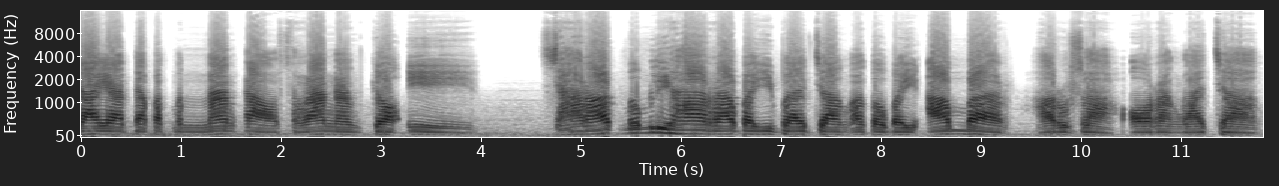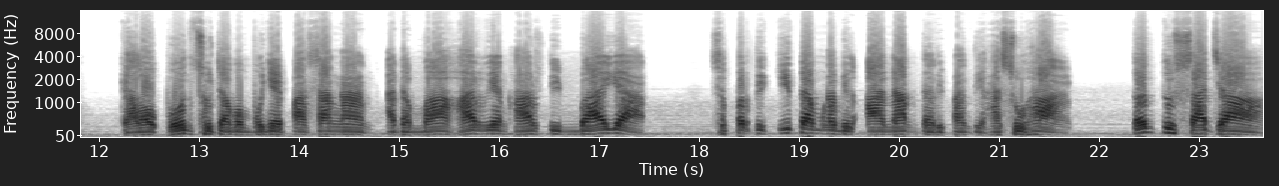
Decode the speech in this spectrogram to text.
dapat menangkal serangan goib. Syarat memelihara bayi bajang atau bayi ambar haruslah orang lajang. Kalaupun sudah mempunyai pasangan, ada mahar yang harus dibayar. Seperti kita mengambil anak dari panti asuhan. Tentu saja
